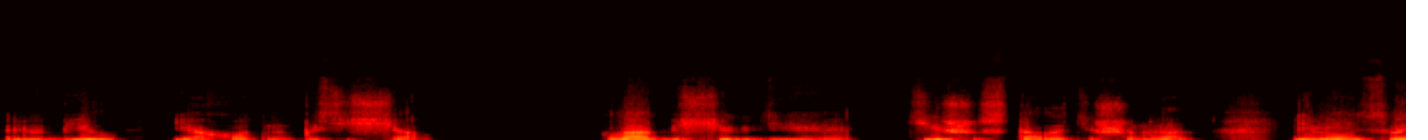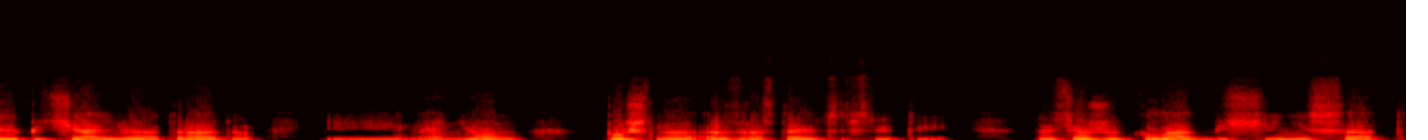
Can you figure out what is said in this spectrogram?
любил и охотно посещал. Кладбище, где тише стала тишина, имеет свою печальную отраду, и на нем пышно разрастаются цветы. Но все же кладбище не сад,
